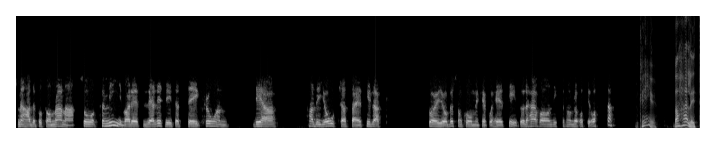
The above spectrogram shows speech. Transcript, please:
som jag hade på somrarna. Så för mig var det ett väldigt litet steg från det jag hade gjort så att säga till att börja jobba som komiker på heltid. Och det här var 1988. Okej. Okay. Vad härligt.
